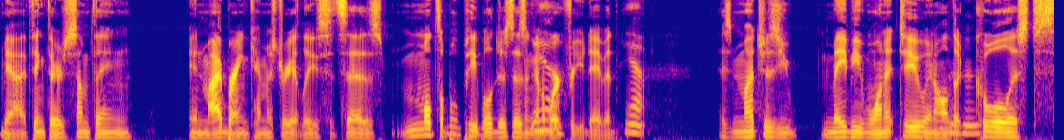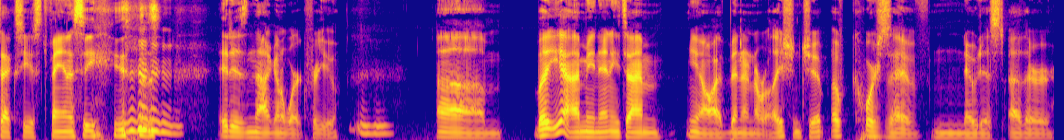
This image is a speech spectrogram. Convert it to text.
Yeah, I think there's something in my brain chemistry, at least, that says multiple people just isn't going to Yeah. work for you, David. Yeah. As much as you maybe want it to, and all the Mhm. coolest, sexiest fantasies, mm-hmm. it is not going to work for you. Um, but yeah, I mean, anytime you know I've been in a relationship, of course I've noticed other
